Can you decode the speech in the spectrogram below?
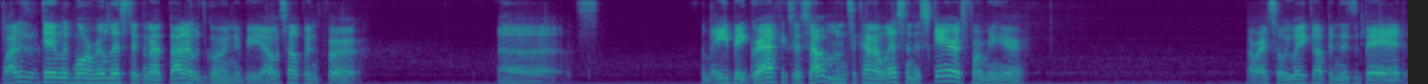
Why does this game look more realistic than I thought it was going to be? I was hoping for uh some 8-bit graphics or something to kind of lessen the scares for me here. Alright, so we wake up in this bed.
